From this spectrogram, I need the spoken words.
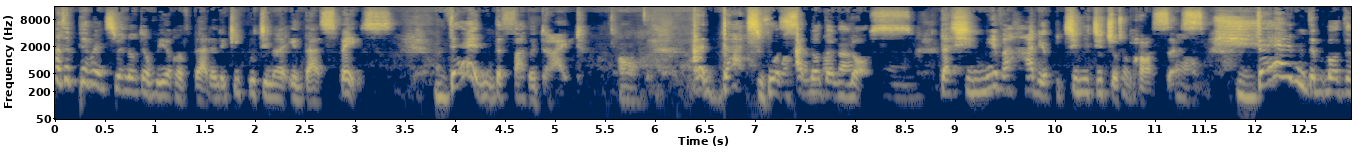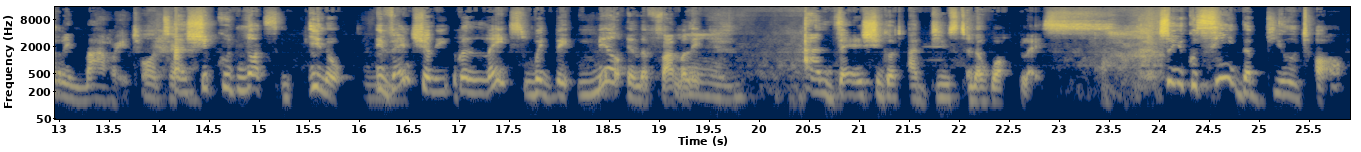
and the parents were not aware of that, and they keep putting her in that space. Then the father died. Oh. And that was, Was another another- loss that she never had the opportunity to process. Oh. Then the mother remarried Oh, and she could not, you know, Mm. eventually relate with the male in the family. Mm. And then she got abused in the workplace. So you could see the build up.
